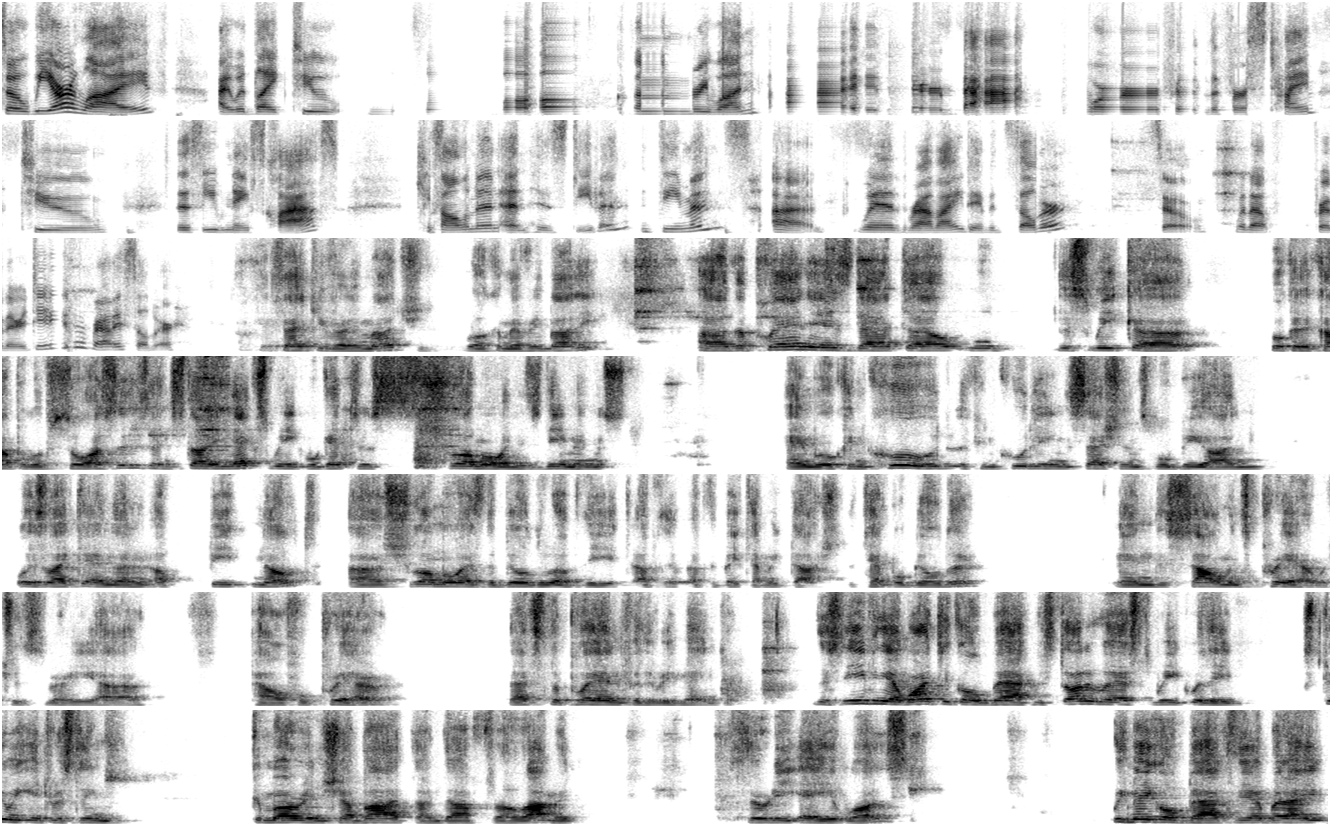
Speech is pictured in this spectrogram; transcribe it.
So we are live. I would like to welcome everyone either back or for the first time to this evening's class, King Solomon and his demon, demons uh, with Rabbi David Silber. So without further ado, Rabbi Silber. Okay, thank you very much. Welcome everybody. Uh, the plan is that uh, we'll this week uh, look at a couple of sources. And starting next week, we'll get to Shlomo and his demons. And we'll conclude, the concluding sessions will be on, always like to end on an upbeat note, uh, Shlomo as the builder of the, of the, of the Beit HaMikdash, the temple builder, and the Solomon's prayer, which is very uh, powerful prayer. That's the plan for the remainder. This evening, I want to go back. We started last week with a extremely interesting Gemara in Shabbat on Daf Lamed 30a it was. We may go back there, but I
